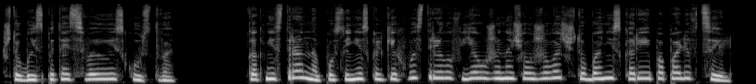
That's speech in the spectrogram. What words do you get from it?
чтобы испытать свое искусство. Как ни странно, после нескольких выстрелов я уже начал желать, чтобы они скорее попали в цель.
